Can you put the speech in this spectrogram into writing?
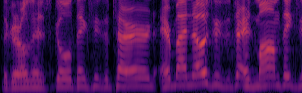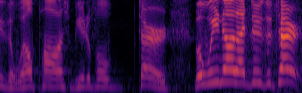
The girls at his school thinks he's a turd. Everybody knows he's a turd. His mom thinks he's a well-polished, beautiful turd. But we know that dude's a turd.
